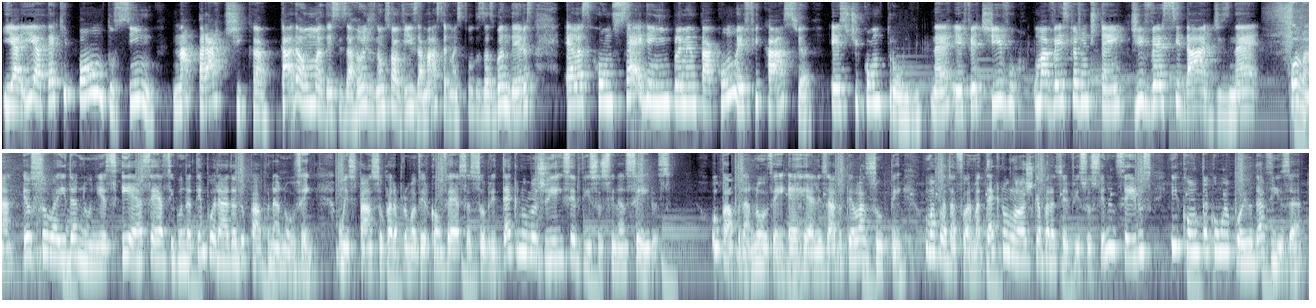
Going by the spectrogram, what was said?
E aí, até que ponto, sim, na prática, cada uma desses arranjos, não só a Visa, a Master, mas todas as bandeiras, elas conseguem implementar com eficácia este controle, né, efetivo, uma vez que a gente tem diversidades, né? Olá, eu sou Aida Nunes e essa é a segunda temporada do Papo na Nuvem, um espaço para promover conversas sobre tecnologia em serviços financeiros. O Papo na Nuvem é realizado pela ZUP, uma plataforma tecnológica para serviços financeiros e conta com o apoio da Visa.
